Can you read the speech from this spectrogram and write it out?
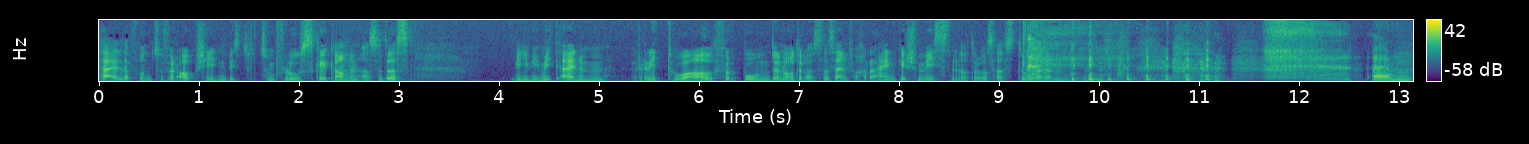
Teil davon zu verabschieden, bist du zum Fluss gegangen. Hast du das irgendwie mit einem Ritual verbunden oder hast du das einfach reingeschmissen oder was hast du? Ähm ähm,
